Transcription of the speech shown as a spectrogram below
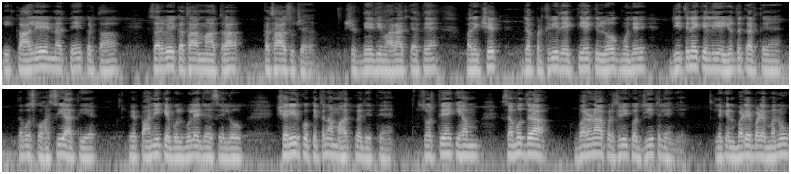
कि काले न ते कृता, सर्वे कथा मात्रा कथा सुच। सुखदेव जी महाराज कहते हैं, परीक्षित, जब पृथ्वी देखती है कि लोग मुझे जीतने के लिए युद्ध करते हैं, तब उसको हँसी आती है। वे पानी के बुलबुले जैसे लोग शरीर को कितना महत्व देते हैं। सोचते हैं कि हम समुद्रा, वर्णा, पृथ्वी को जीत लेंगे, लेकिन बड़े बड़े मनु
